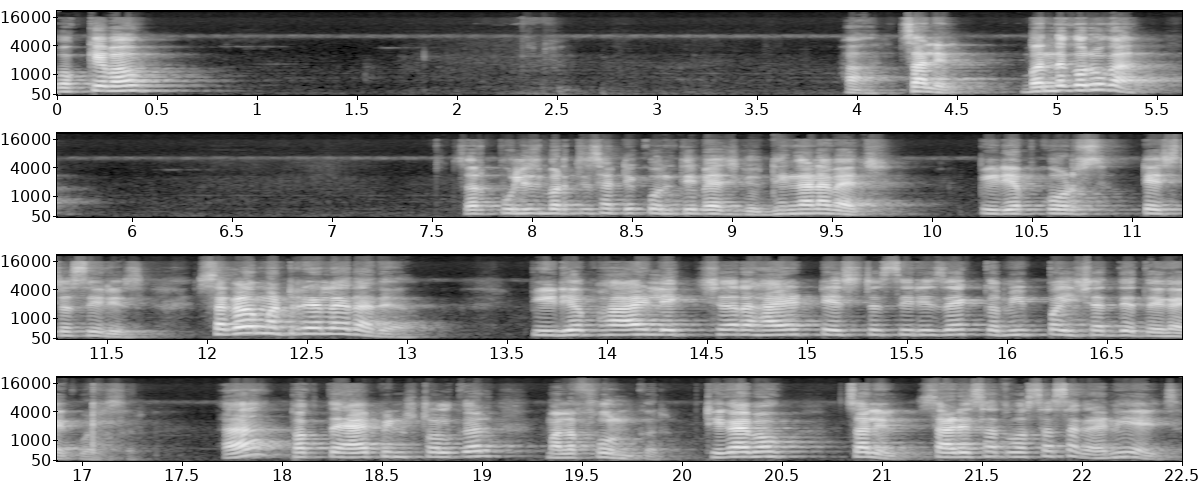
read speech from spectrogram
ओके भाऊ. हां चालेल. बंद करू का? सर पोलीस भरतीसाठी कोणती बॅच घेऊ? धिंगाणा batch P D F course test series सगळं मटेरियल आहे दादा पी डी एफ आहे लेक्चर आहे टेस्ट सिरीज आहे कमी पैशात देते गायकवाड सर? हां फक्त ॲप इन्स्टॉल कर मला फोन कर. ठीक आहे भाऊ? चालेल. साडेसात वाजता सगळ्यांनी यायचं.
